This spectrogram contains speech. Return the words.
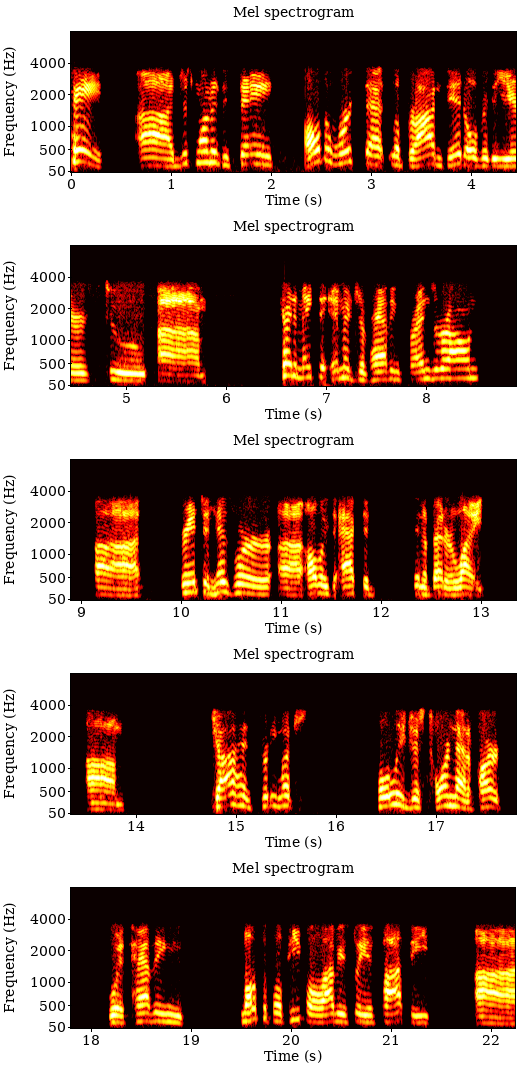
Hey, uh, just wanted to say all the work that LeBron did over the years to um, kind of make the image of having friends around. Uh, granted, his were uh, always acted in a better light. Um, Ja has pretty much totally just torn that apart with having multiple people, obviously his posse, uh,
